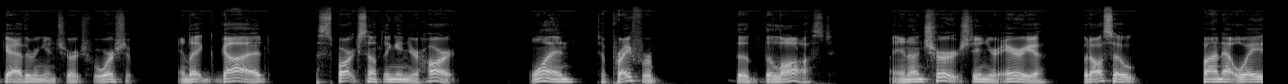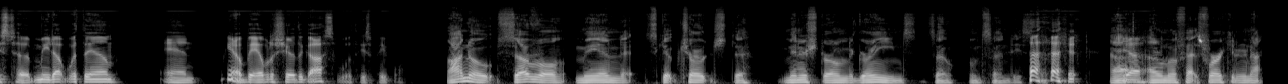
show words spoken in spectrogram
gathering in church for worship and let God spark something in your heart. One, to pray for the, the lost and unchurched in your area, but also find out ways to meet up with them and you know be able to share the gospel with these people. I know several men that skip church to minister on the greens, so on Sundays. So, uh, Yeah. I don't know if that's working or not.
